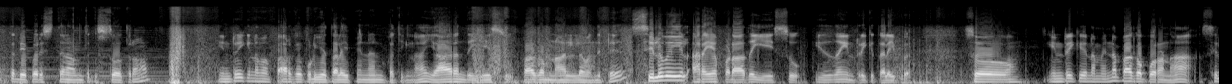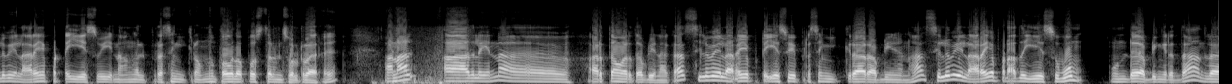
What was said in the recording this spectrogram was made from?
கர்த்தடைய பரிசுத்த நாமத்துக்கு ஸ்தோத்திரம். இன்றைக்கு நம்ம பார்க்கக்கூடிய தலைப்பு என்னன்னு பார்த்தீங்கன்னா யார் அந்த இயேசு? பாகம் நாளில் வந்துட்டு சிலுவையில் அறையப்படாத இயேசு. இதுதான் இன்றைக்கு தலைப்பு. ஸோ இன்றைக்கு நம்ம என்ன பார்க்க போகிறோன்னா சிலுவையில் அறையப்பட்ட இயேசுவை நாங்கள் பிரசங்கிக்கிறோம்னு பவுல போஸ்தலன் சொல்கிறாரு ஆனால் அதில் என்ன அர்த்தம் வருது அப்படின்னாக்கா சிலுவையில் அறையப்பட்ட இயேசுவை பிரசங்கிக்கிறார் அப்படின்னா சிலுவையில் அறையப்படாத இயேசுவும் உண்டு அப்படிங்கிறது தான் அதில்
